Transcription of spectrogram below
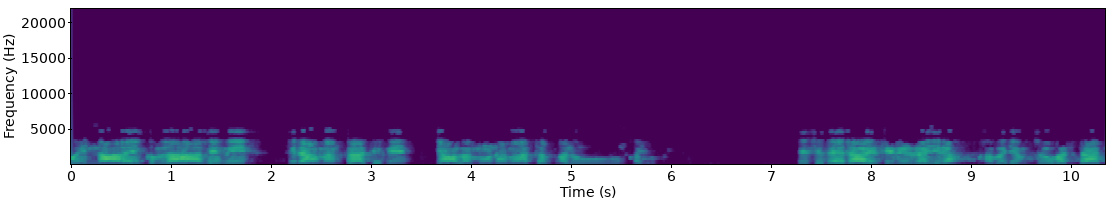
وإن عليكم لحافظين. كراما كاتبين. يعلمون ما تفعلون. كيوم إسدادا إسن الرجل. خبجمتو خنتات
